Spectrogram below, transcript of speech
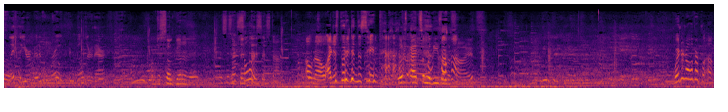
Lately, you're a bit of a rogue builder there. I'm just so good at it. This is our solar system. Oh no, I just put it in the same path. Let's add some of these on the sides. Where did all of our oh.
